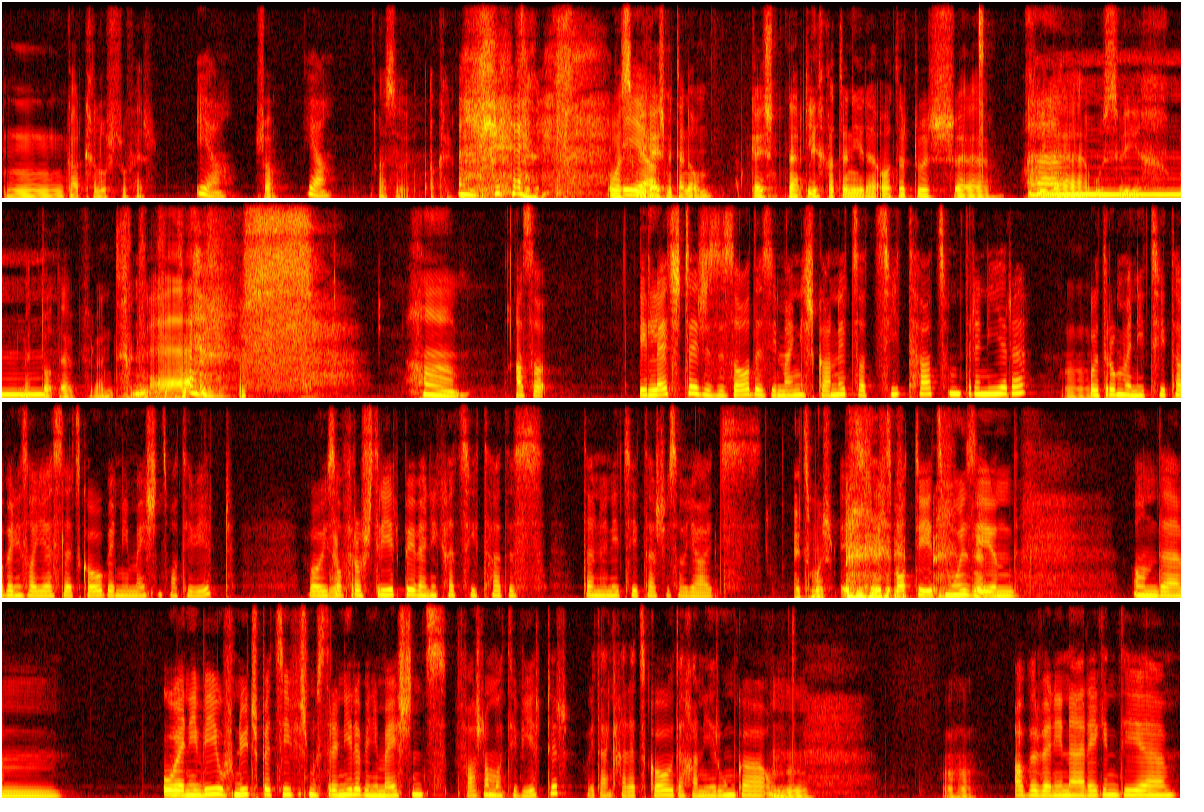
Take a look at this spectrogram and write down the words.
mm, gar keine Lust drauf hast? Ja, Schon. ja. Also, okay. Und was, Ja. wie gehst du mit denen um? Gehst du dann gleich trainieren oder tust du äh, kleine Ähm. Ausweichmethoden verwenden? Hm. Also, in letzter ist es so, dass ich manchmal gar nicht so Zeit habe zum Trainieren. Mhm. Und darum, wenn ich Zeit habe, bin ich so, yes, let's go, bin ich meistens motiviert. Weil ich Ja. so frustriert bin, wenn ich keine Zeit habe, dass dann, wenn ich Zeit habe, ist ich so, ja, jetzt, Jetzt musst du. jetzt, jetzt ich, jetzt muss ich. Ja. Und, und, ähm, und wenn ich wie auf nichts spezifisch muss trainieren bin ich meistens fast noch motivierter. Weil ich denke, let's go, dann kann ich in den Raum gehen und Mhm. Mhm. Aber wenn ich dann irgendwie,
